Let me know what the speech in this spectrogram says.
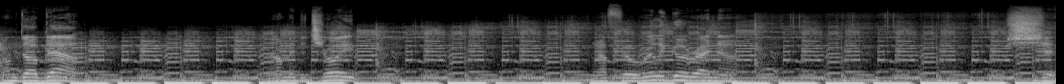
I'm dubbed out. And I'm in Detroit. And I feel really good right now. Shit.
